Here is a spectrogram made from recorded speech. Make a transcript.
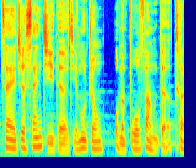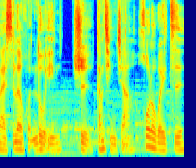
在这三集的节目中。我们播放的克莱斯勒魂录音是钢琴家霍洛维兹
